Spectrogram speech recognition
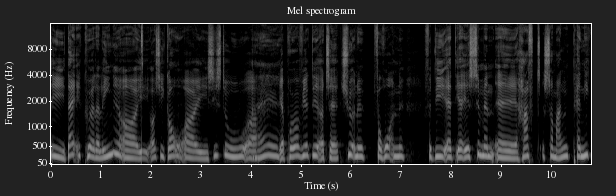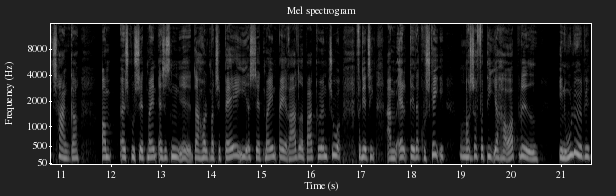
i dag kørt alene, og i, også i går og i sidste uge. Og Ej. jeg prøver virkelig at tage tyrene for hornene, fordi at jeg har simpelthen øh, haft så mange paniktanker om at skulle sætte mig ind, altså sådan, øh, der holdt mig tilbage i at sætte mig ind bag rattet og bare køre en tur, fordi jeg tænkte, jamen, alt det, der kunne ske, mm. og så fordi jeg har oplevet en ulykke,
